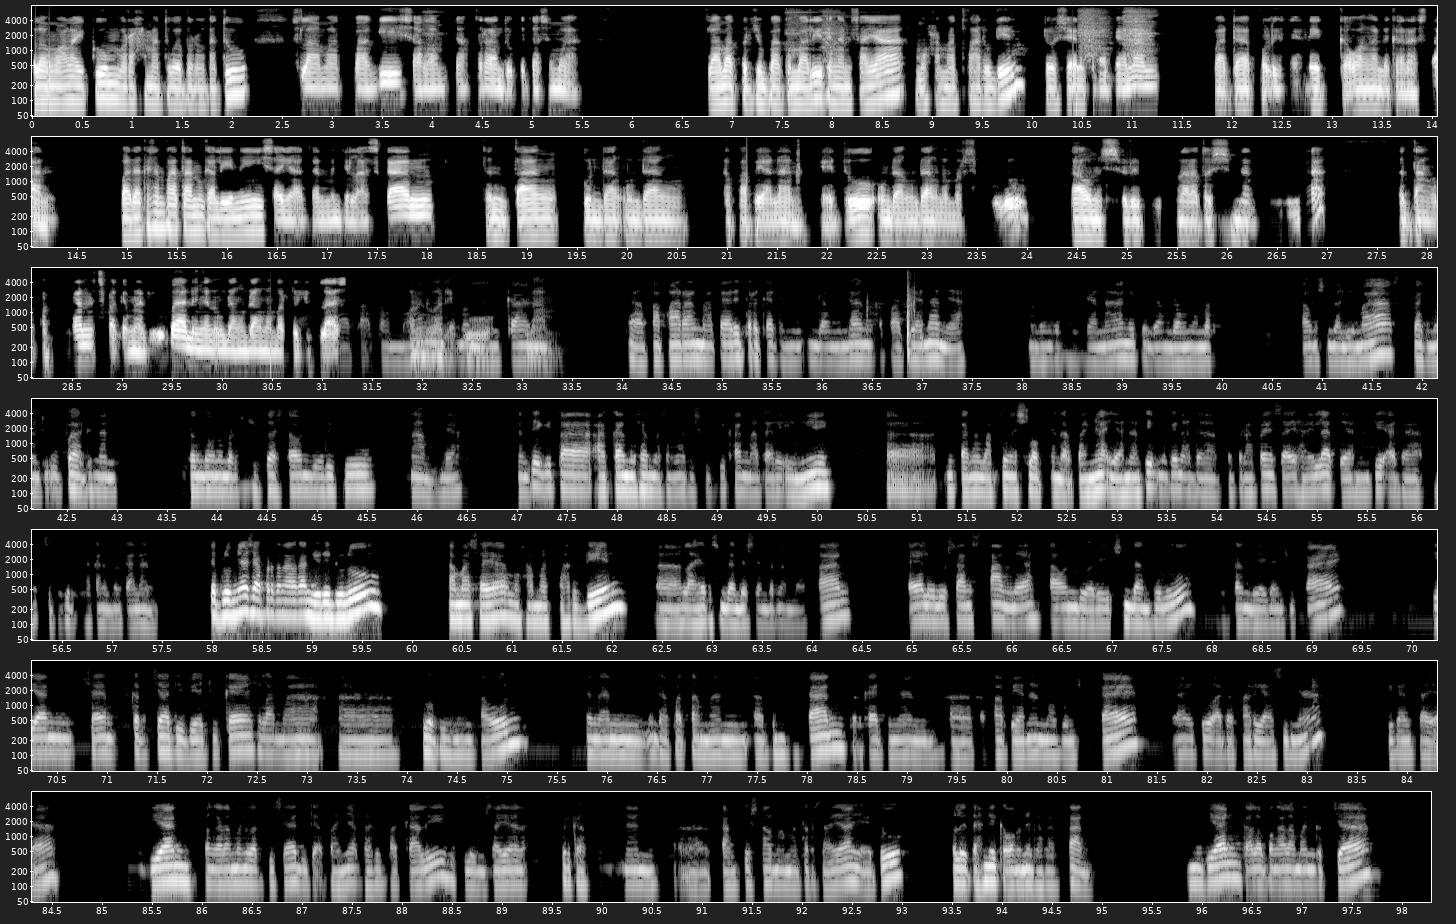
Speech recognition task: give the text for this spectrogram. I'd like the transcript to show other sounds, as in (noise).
Assalamualaikum warahmatullahi wabarakatuh. Selamat pagi, salam sejahtera untuk kita semua. Selamat berjumpa kembali dengan saya, Muhammad Fahrudin, dosen kepabianan pada Politeknik Keuangan Negara STAN. Pada kesempatan kali ini saya akan menjelaskan tentang Undang-Undang Kepabianan, yaitu Undang-Undang Nomor 10 Tahun 1995 tentang kepabianan kan sebagaimana diubah dengan Undang-Undang Nomor 17 Pak tahun Bambang untuk memberikan 2006. uh, paparan materi terkait dengan Undang-Undang Kepabianan ya. Undang-Undang Kepabianan itu Undang-Undang Nomor tahun 95 sebagaimana diubah dengan Undang-Undang Nomor 17 tahun 2006 ya. Nanti kita akan sama-sama diskusikan materi ini. Uh, ini karena waktunya slotnya nggak banyak ya. Nanti mungkin ada beberapa yang saya highlight ya. Nanti ada sedikit akan berkanan. Sebelumnya saya perkenalkan diri dulu. Nama saya Muhammad Fahrudin, uh, lahir 9 Desember 68. Saya lulusan STAN ya, tahun 2090, lulusan Biaya dan Cukai. Kemudian saya kerja di Biaya Cukai selama uh, 26 tahun dengan mendapat tambahan uh, pendidikan terkait dengan uh, kepabianan maupun cukai. Ya, itu ada variasinya pendidikan saya. Kemudian pengalaman luar biasa tidak banyak, baru empat kali sebelum saya bergabung dengan uh, kampus alma mater saya, yaitu Politeknik Keuangan Negara TAN. Kemudian kalau pengalaman kerja,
